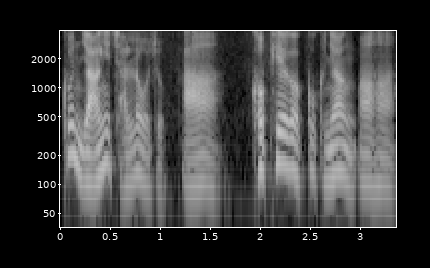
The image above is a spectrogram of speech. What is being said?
그건 양이 잘 나오죠. 아, 거피해 갖고 그냥 아하.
